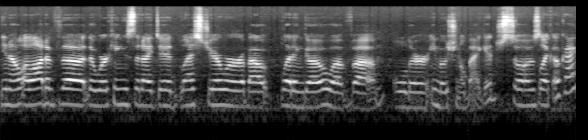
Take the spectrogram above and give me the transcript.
you know, a lot of the, the workings that I did last year were about letting go of uh, older emotional baggage, so I was like, okay,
